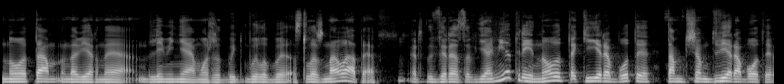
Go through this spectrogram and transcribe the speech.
Но там, наверное, для меня, может быть, было бы сложновато разбираться в геометрии, но такие работы, там причем две работы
